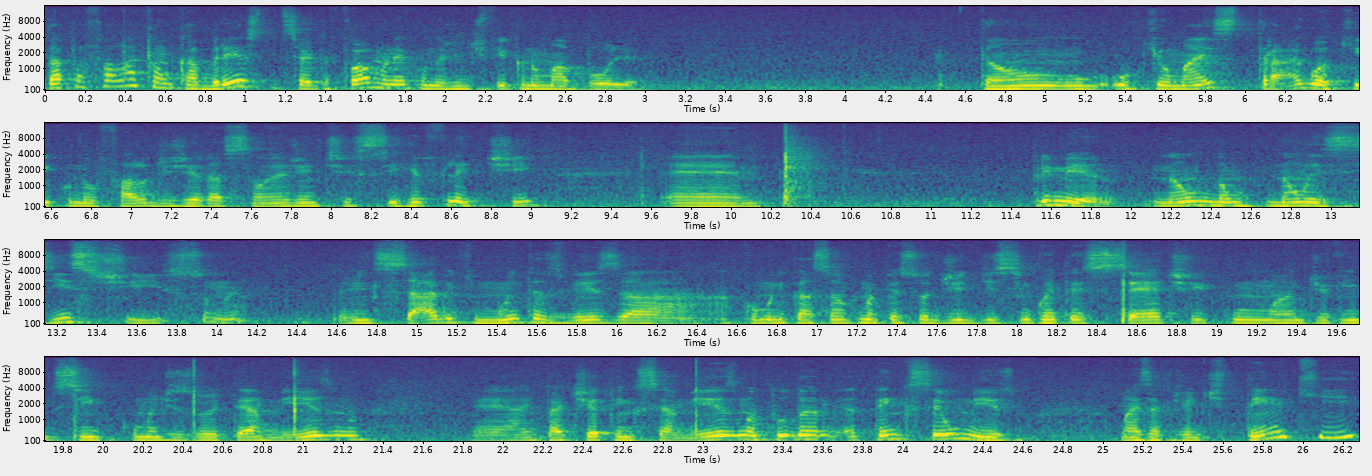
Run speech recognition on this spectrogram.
dá para falar que é um cabresto de certa forma, né, quando a gente fica numa bolha. Então, o, que eu mais trago aqui quando eu falo de geração é a gente se refletir. É, primeiro, não, não, não existe isso, né? A gente sabe que muitas vezes a, a comunicação com uma pessoa de, de 57, com uma de 25, com uma de 18 é a mesma. É, a empatia tem que ser a mesma, tudo é, tem que ser o mesmo. Mas a gente tem que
